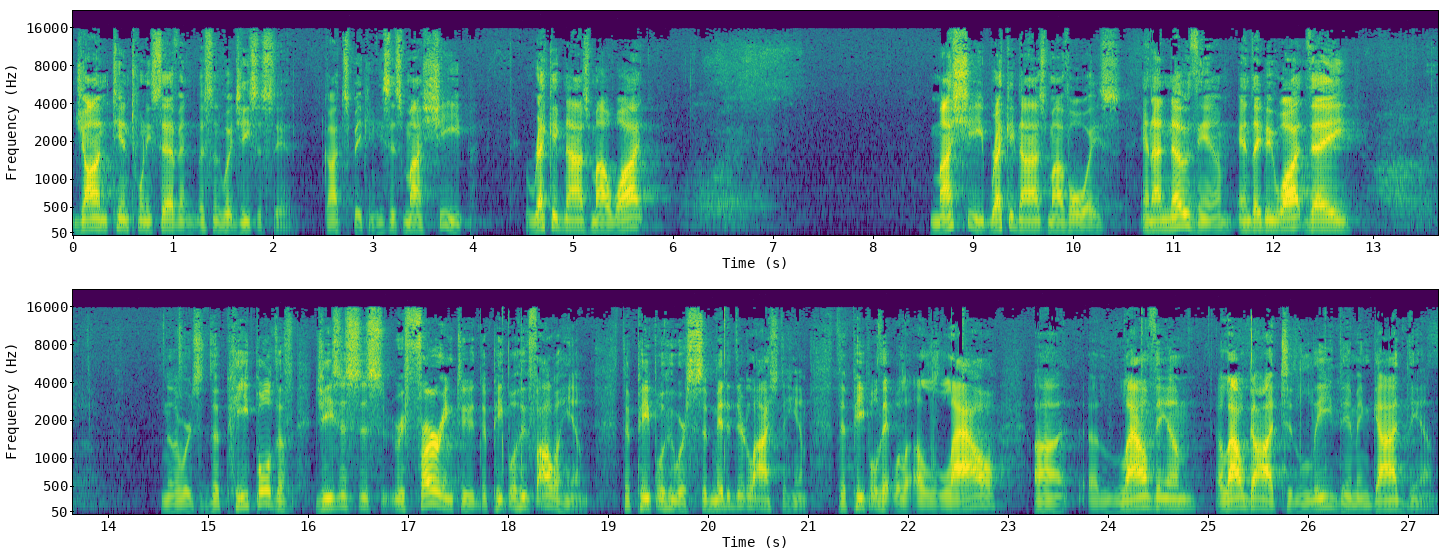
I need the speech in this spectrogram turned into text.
John 10 27, listen to what Jesus said. God speaking. He says, My sheep recognize my what? My sheep recognize my voice, and I know them, and they do what? They in other words, the people, the, Jesus is referring to the people who follow him, the people who are submitted their lives to him, the people that will allow, uh, allow them, allow God to lead them and guide them.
